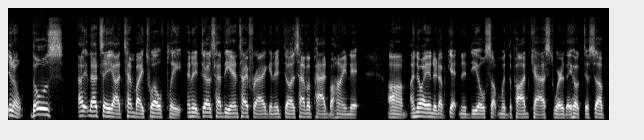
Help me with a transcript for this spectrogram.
you know, those, that's a uh, 10 by 12 plate and it does have the anti-frag and it does have a pad behind it. Um, I know I ended up getting a deal, something with the podcast where they hooked us up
